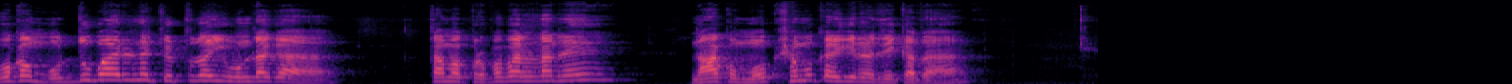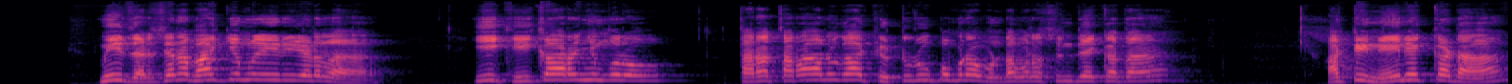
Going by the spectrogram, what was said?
ఒక మొద్దుబారిన చెట్టునై ఉండగా తమ కృప వలననే నాకు మోక్షము కలిగినది కదా. మీ దర్శన భాగ్యము లేని ఎడల ఈ కీకారణ్యములో తరతరాలుగా చెట్టు రూపమున ఉండవలసిందే కదా. అట్టి నేనెక్కడ?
